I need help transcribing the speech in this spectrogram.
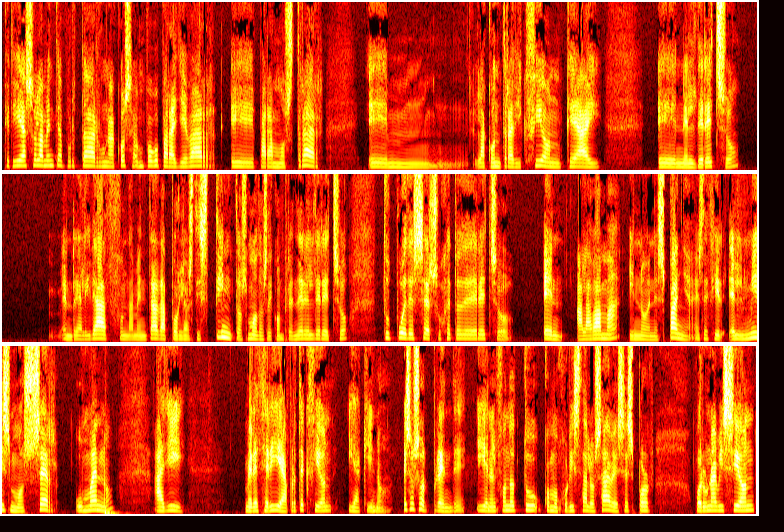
Quería solamente aportar una cosa, un poco para llevar, eh, para mostrar em, la contradicción que hay en el derecho en realidad fundamentada por los distintos modos de comprender el derecho, tú puedes ser sujeto de derecho en Alabama y no en España. Es decir, el mismo ser humano allí merecería protección y aquí no. Eso sorprende y en el fondo tú como jurista lo sabes, es por, por una visión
